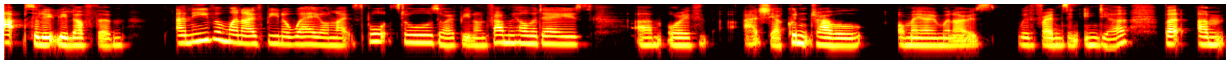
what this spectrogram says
absolutely love them. And even when I've been away on like sports tours or I've been on family holidays, um, or if actually I couldn't travel on my own when I was with friends in India, but um,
